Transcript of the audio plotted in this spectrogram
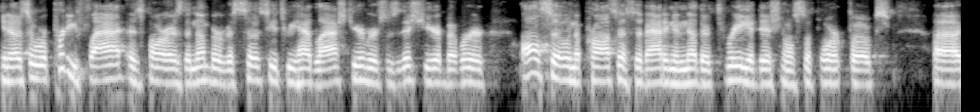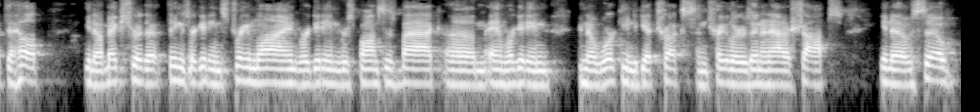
You know, so we're pretty flat as far as the number of associates we had last year versus this year, but we're also in the process of adding another three additional support folks uh, to help, you know, make sure that things are getting streamlined, we're getting responses back, um, and we're getting, you know, working to get trucks and trailers in and out of shops. You know, so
